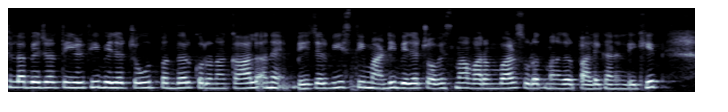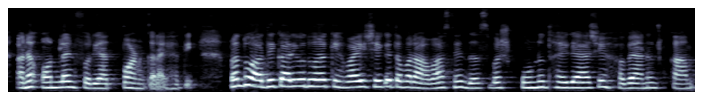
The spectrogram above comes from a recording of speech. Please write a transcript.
છેલ્લા બે હજાર તેરથી બે હજાર ચૌદ પંદર કોરોના કાલ અને બે હજાર વીસથી માંડી બે હજાર ચોવીસમાં વારંવાર સુરત મહાનગરપાલિકાને લિખિત અને ઓનલાઈન ફરિયાદ પણ કરાઈ હતી. પરંતુ અધિકારીઓ દ્વારા કહેવાય છે કે તમારા આવાસને દસ વર્ષ પૂર્ણ થઈ ગયા છે. હવે આનું કામ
